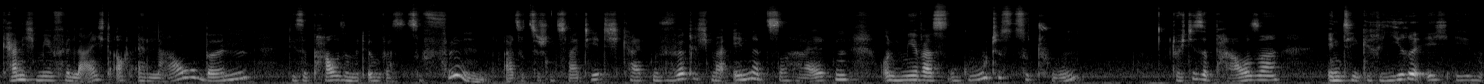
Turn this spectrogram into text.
kann ich mir vielleicht auch erlauben, diese Pause mit irgendwas zu füllen. Also zwischen zwei Tätigkeiten wirklich mal innezuhalten und mir was Gutes zu tun. Durch diese Pause integriere ich eben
